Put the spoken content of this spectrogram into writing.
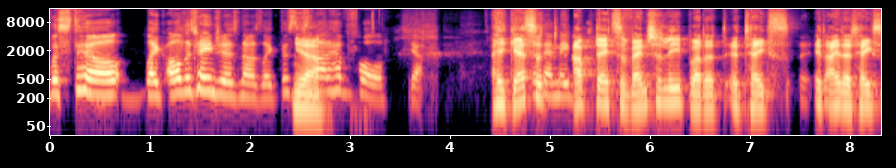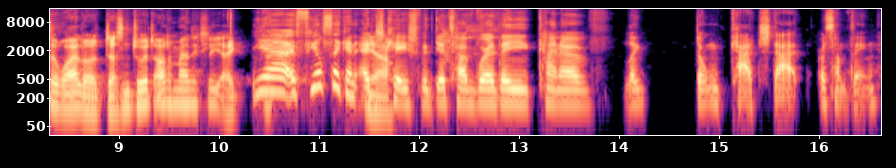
was still like all the changes, and I was like, "This Yeah. is not helpful." Yeah, I guess So it updates eventually, but it, it takes it either takes a while or it doesn't do it automatically. I yeah, it feels like an edge Yeah. case with GitHub where they kind of like don't catch that or something.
